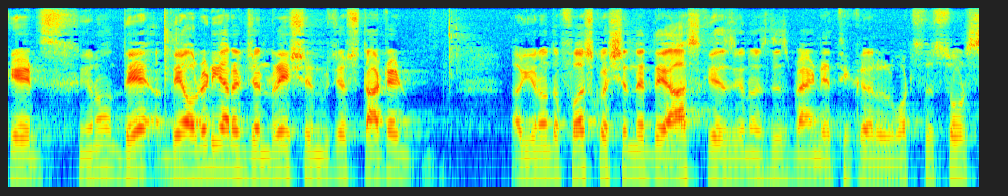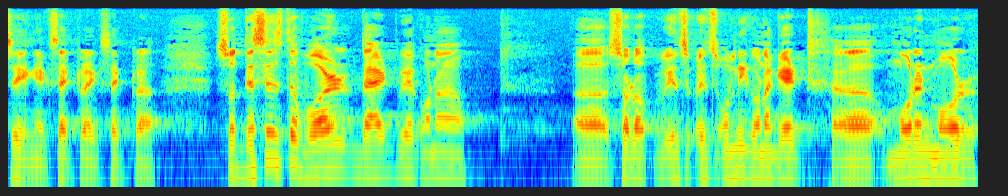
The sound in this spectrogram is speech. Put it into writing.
kids, you know, they, they already are a generation which have started, uh, you know, the first question that they ask is, you know, is this brand ethical? What's the sourcing, etc., etc. So this is the world that we are going to uh, sort of, it's, it's only going to get uh, more and more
